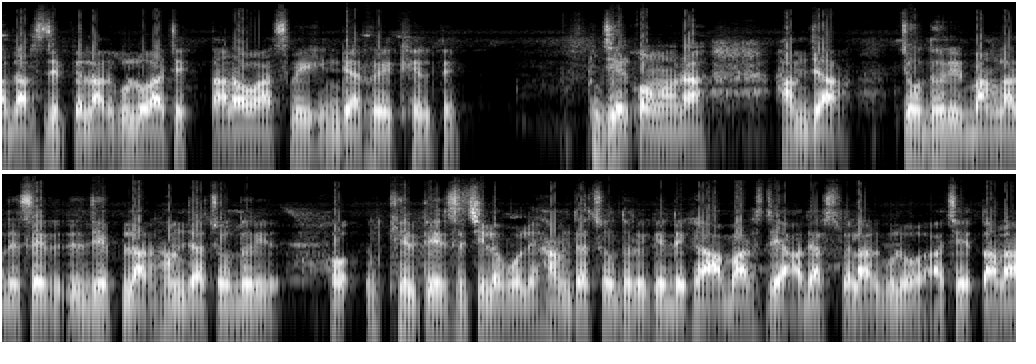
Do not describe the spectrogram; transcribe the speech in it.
আদার্স যে প্লেয়ারগুলো আছে, তারাও আসবে ইন্ডিয়ার হয়ে খেলতে। যেরকম আমরা হামজা চৌধুরীর বাংলাদেশের যে প্লেয়ার হামজা চৌধুরী খেলতে এসেছিল বলে হামজা চৌধুরীকে দেখে আবার যে আদার্স প্লেয়ারগুলো আছে, তারা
